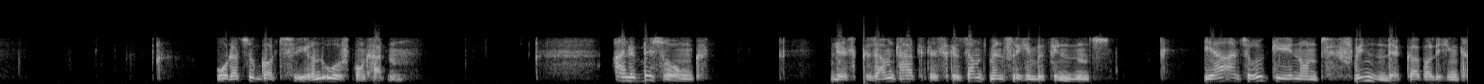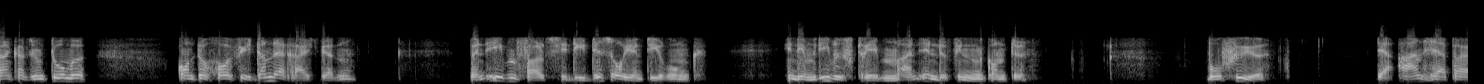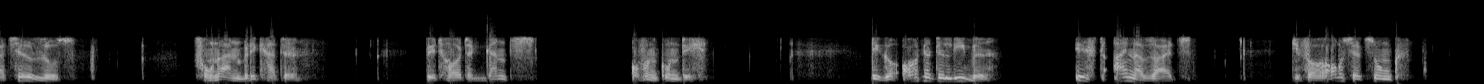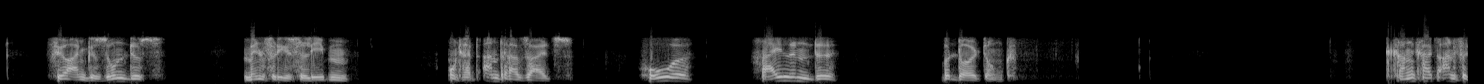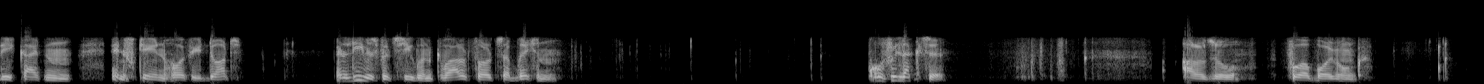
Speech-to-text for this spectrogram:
oder zu Gott ihren Ursprung hatten. Eine Besserung des, Gesamtheit, des gesamtmenschlichen Befindens ja, ein Zurückgehen und Schwinden der körperlichen Krankheitssymptome konnte häufig dann erreicht werden, wenn ebenfalls die Desorientierung in dem Liebesstreben ein Ende finden konnte. Wofür der Ahnherr Paracelsus schon einen Blick hatte, wird heute ganz offenkundig. Die geordnete Liebe ist einerseits die Voraussetzung für ein gesundes menschliches Leben und hat andererseits hohe heilende Bedeutung. Krankheitsanfälligkeiten entstehen häufig dort, wenn Liebesbeziehungen qualvoll zerbrechen. Prophylaxe, also Vorbeugung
